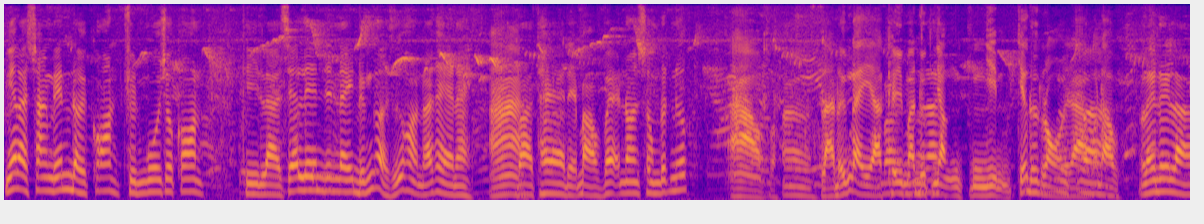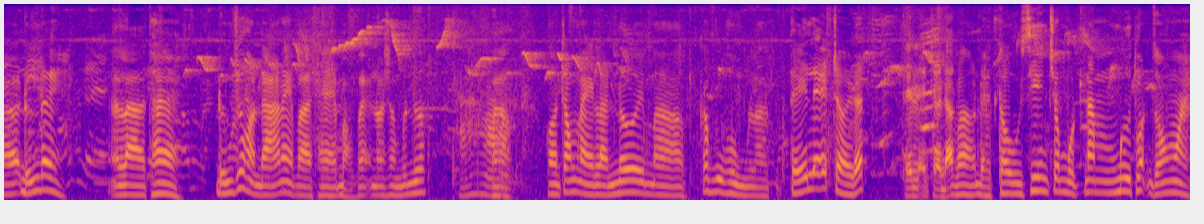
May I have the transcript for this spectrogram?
nghĩa là sang đến đời con truyền ngôi cho con thì là sẽ lên trên đây đứng ở giữa hòn đá thề này À. và thề để bảo vệ non sông đất nước À, À. là đứng đây à, Vâng, khi mà được nhận nhiệm chức Được- rồi là à, bắt đầu lên đây là đứng đây là thề đứng trước hòn đá này và thề bảo vệ non sông đất nước à, Vâng. Còn trong này là nơi mà các vua hùng là tế lễ trời đất thế lễ trời đất. vâng để cầu xin cho một năm mưa thuận gió hòa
